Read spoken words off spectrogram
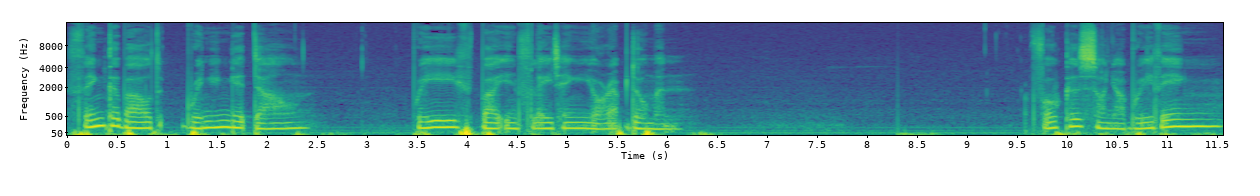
Think about bringing it down. Breathe by inflating your abdomen. Focus on your breathing.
